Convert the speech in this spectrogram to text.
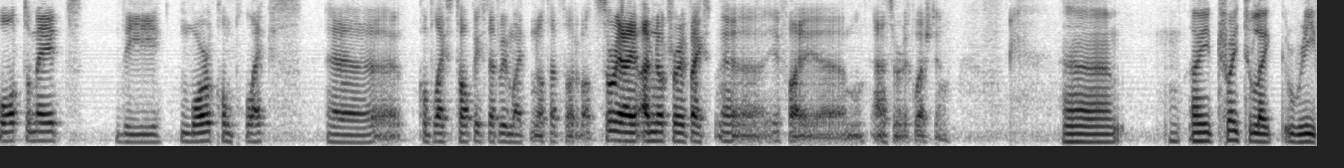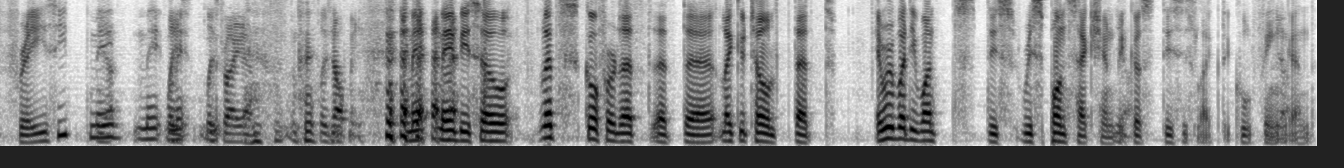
automate the more complex uh, complex topics that we might not have thought about. Sorry, I, I'm not sure if I uh, if I um, answered the question. Um, I try to like rephrase it. May, Yeah. may, Please, please try again. please help me. may, maybe so. Let's go for that. That uh, like you told that everybody wants this response action Yeah. because this is like the cool thing Yeah. and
